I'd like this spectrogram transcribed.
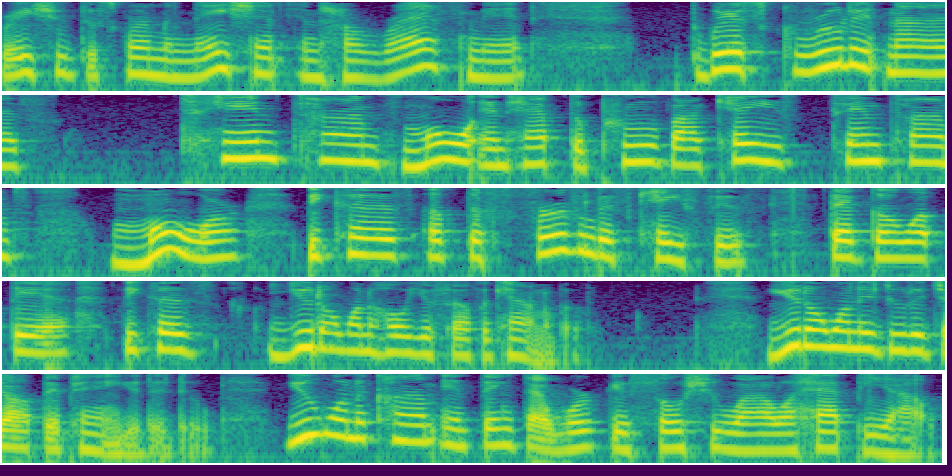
racial discrimination and harassment, we're scrutinized 10 times more and have to prove our case 10 times more because of the frivolous cases that go up there because you don't want to hold yourself accountable. You don't want to do the job they're paying you to do. You want to come and think that work is social hour, happy hour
